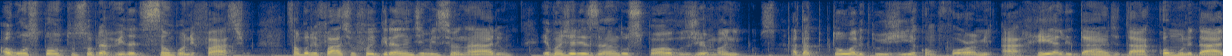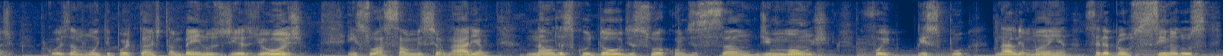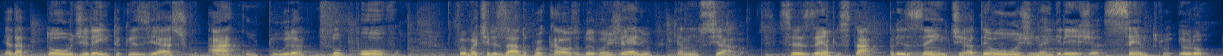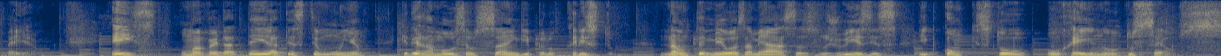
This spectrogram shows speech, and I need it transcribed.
Alguns pontos sobre a vida de São Bonifácio. São Bonifácio foi grande missionário, evangelizando os povos germânicos, adaptou a liturgia conforme a realidade da comunidade, coisa muito importante também nos dias de hoje. Em sua ação missionária, não descuidou de sua condição de monge. Foi bispo na Alemanha, celebrou sínodos e adaptou o direito eclesiástico à cultura do povo foi martirizado por causa do evangelho que anunciava. Seu exemplo está presente até hoje na Igreja Centro-Europeia. Eis uma verdadeira testemunha que derramou seu sangue pelo Cristo, não temeu as ameaças dos juízes e conquistou o reino dos céus.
